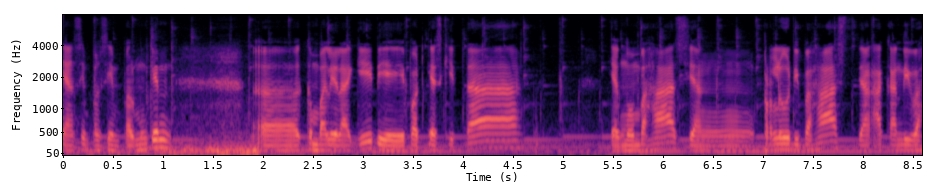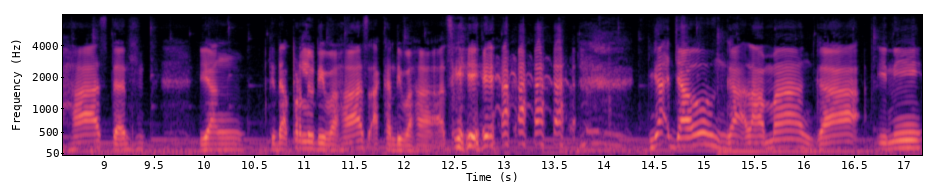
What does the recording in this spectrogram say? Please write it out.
yang simple-simple. Mungkin uh, kembali lagi di podcast kita yang membahas yang perlu dibahas, yang akan dibahas dan yang tidak perlu dibahas akan dibahas. nggak jauh, nggak lama, nggak ini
